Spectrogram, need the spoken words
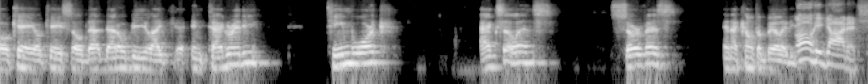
Okay, okay, so that that'll be like integrity, teamwork, excellence, service, and accountability. Oh, he got it.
